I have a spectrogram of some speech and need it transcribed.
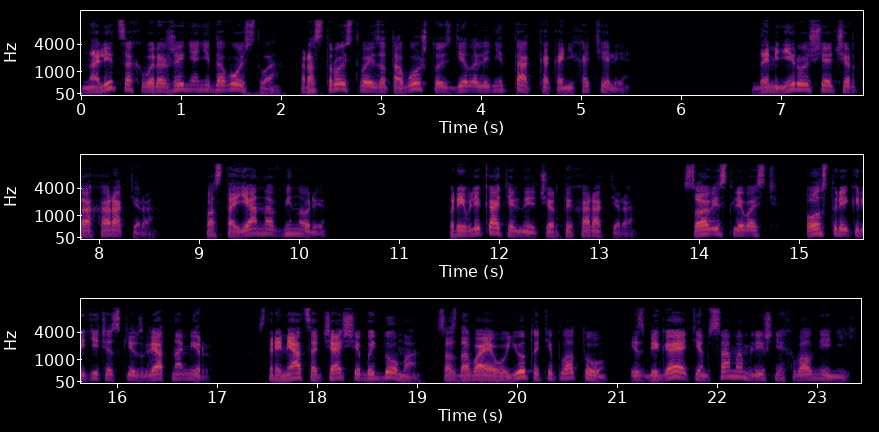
На лицах выражение недовольства, расстройство из-за того, что сделали не так, как они хотели. Доминирующая черта характера. Постоянно в миноре. Привлекательные черты характера. Совестливость, острый критический взгляд на мир. Стремятся чаще быть дома, создавая уют и теплоту, избегая тем самым лишних волнений.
